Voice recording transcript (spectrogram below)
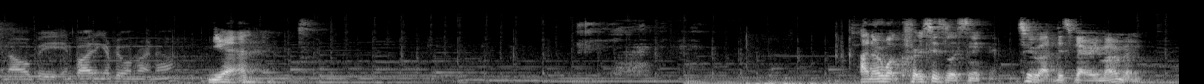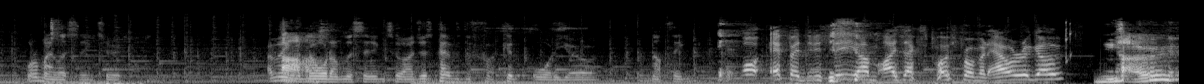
And I'll be inviting everyone right now. Yeah. I know what Chris is listening to at this very moment. What am I listening to? I don't even ah. know what I'm listening to. I just have the fucking audio. On. Nothing. Oh, Effa, did you see um Isaac's post from an hour ago? No.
